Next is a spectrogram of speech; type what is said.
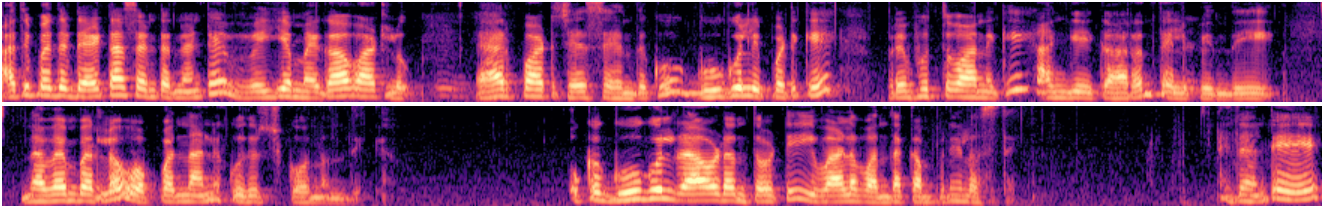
అతిపెద్ద డేటా సెంటర్ని అంటే వెయ్యి మెగావాట్లు ఏర్పాటు చేసేందుకు గూగుల్ ఇప్పటికే ప్రభుత్వానికి అంగీకారం తెలిపింది. నవంబర్లో ఒప్పందాన్ని కుదుర్చుకోనుంది. ఒక గూగుల్ రావడంతో ఇవాళ వంద కంపెనీలు వస్తాయి. ఇదంటే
